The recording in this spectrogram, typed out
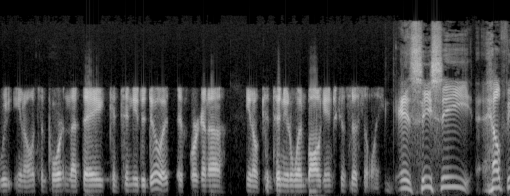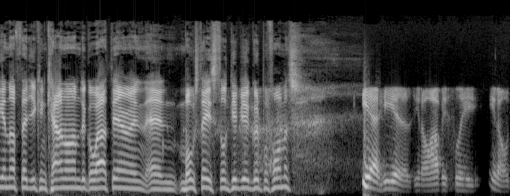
we you know it's important that they continue to do it if we're going to you know continue to win ball games consistently. Is CC healthy enough that you can count on him to go out there and and most days still give you a good performance? Yeah, he is. You know, obviously, you know,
